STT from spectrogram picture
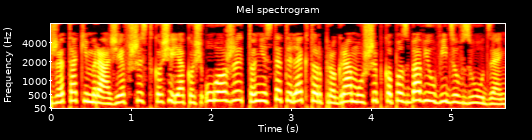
że w takim razie wszystko się jakoś ułoży, to niestety lektor programu szybko pozbawił widzów złudzeń.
